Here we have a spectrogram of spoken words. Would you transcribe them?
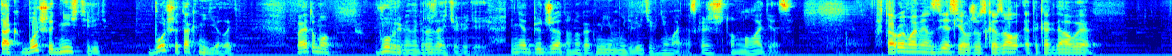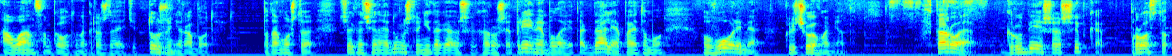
так, больше не истерить, больше так не делать. Поэтому вовремя награждайте людей. Нет бюджета, но как минимум уделите внимание, скажите, что он молодец. Второй момент здесь, я уже сказал, это когда вы авансом кого-то награждаете, тоже не работает. Потому что человек начинает думать, что не такая уж и хорошая премия была и так далее. Поэтому вовремя ключевой момент. Второе. Грубейшая ошибка, просто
